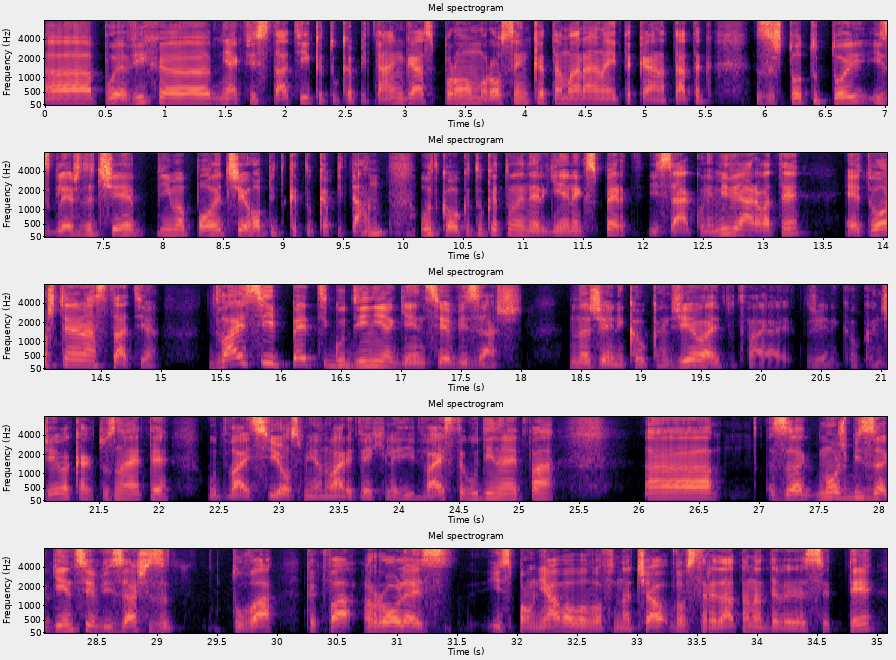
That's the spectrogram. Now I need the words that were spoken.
а, появиха някакви статии като Капитан Газпром, Росен Катамарана и така нататък, защото той изглежда, че има повече опит като капитан, отколкото като енергиен експерт. И сега, ако не ми вярвате, ето още една статия. 25 години агенция Визаж на Жени Калканджиева. Ето това е Жени Калканджиева, както знаете. От 28 януари 2020 година е това. А, за, може би за агенция Визаж за това каква роля е изпълнявала в, начало, в средата на 90-те.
